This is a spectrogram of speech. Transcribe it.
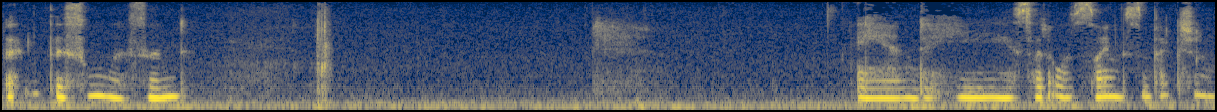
But this one listened. And he said it was sinus infection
